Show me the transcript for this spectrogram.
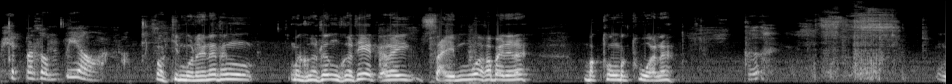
เผ็ดผสมเปรี้ยวอะก็กินหมดเลยนะ ทั้งมะเขือเทศมะเขือเทศอะไรใส่มั่วเข้าไปเลยนะ บักทงบักถั่วนะเออ อื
